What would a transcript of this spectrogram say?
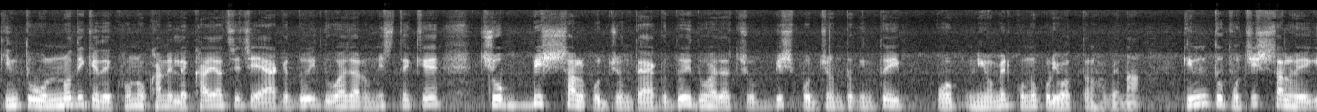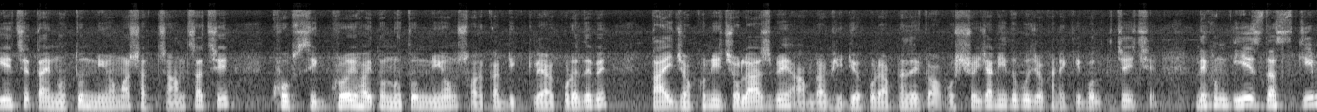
কিন্তু অন্যদিকে দেখুন, ওখানে লেখাই আছে যে এক দুই দু থেকে চব্বিশ সাল পর্যন্ত, এক দুই দু পর্যন্ত কিন্তু এই নিয়মের কোনো পরিবর্তন হবে না। কিন্তু পঁচিশ সাল হয়ে গিয়েছে, তাই নতুন নিয়ম আসার চান্স আছে। খুব শীঘ্রই হয়তো নতুন নিয়ম সরকার ডিক্লেয়ার করে দেবে। তাই যখনই চলে আসবে, আমরা ভিডিও করে আপনাদেরকে অবশ্যই জানিয়ে দেবো যে ওখানে কী বলতে চাইছে। দেখুন is the scheme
